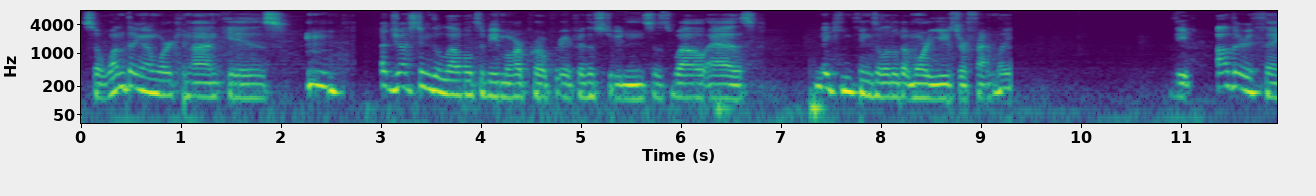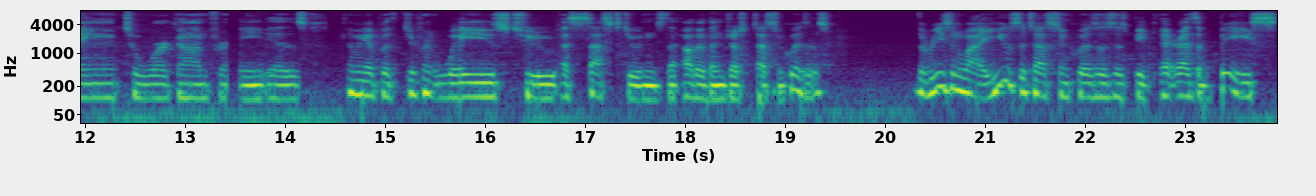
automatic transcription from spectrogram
So one thing I'm working on is adjusting the level to be more appropriate for the students, as well as making things a little bit more user friendly. The other thing to work on for me is coming up with different ways to assess students that other than just tests and quizzes. The reason why I use the tests and quizzes is be, as a base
